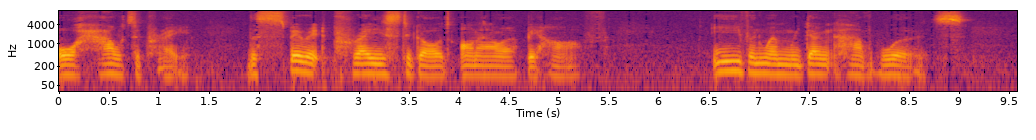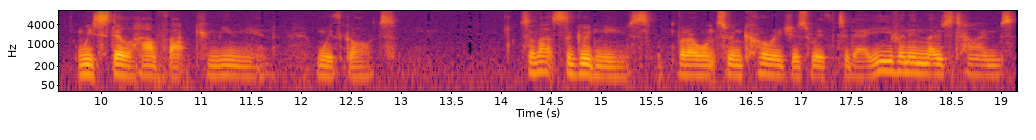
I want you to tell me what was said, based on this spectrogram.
or how to pray. The Spirit prays to God on our behalf, even when we don't have words we still have that communion with God. So that's the good news that I want to encourage us with today, even in those times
